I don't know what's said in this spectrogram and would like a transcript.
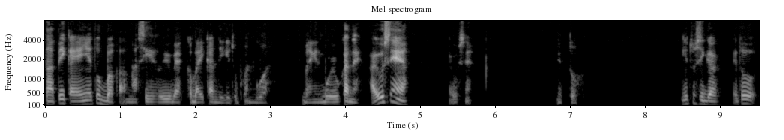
tapi kayaknya itu bakal ngasih lebih baik kebaikan di kehidupan gue dibandingin burukan ya harusnya ya harusnya gitu gitu sih gar itu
